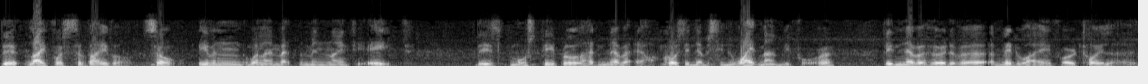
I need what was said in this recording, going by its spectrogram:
the life was survival. So even when I met them in 98, these, most people had never, of course they'd never seen a white man before, they'd never heard of a, a midwife or a toilet,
